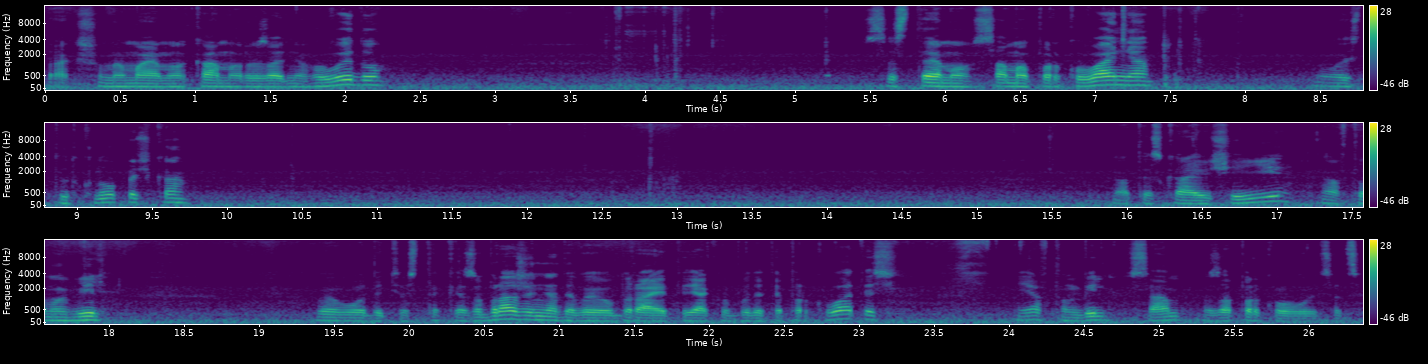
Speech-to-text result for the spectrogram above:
Так, що ми маємо камеру заднього виду, систему самопаркування. Ось тут кнопочка. Натискаючи її, автомобіль виводить ось таке зображення, де ви обираєте, як ви будете паркуватись, і автомобіль сам запарковується. Це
